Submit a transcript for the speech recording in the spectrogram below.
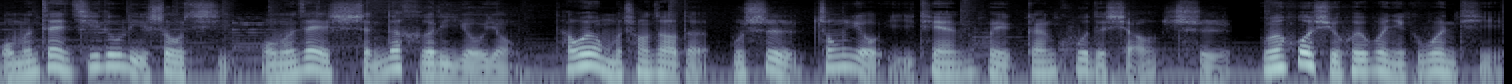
我们在基督里受洗，我们在神的河里游泳。他为我们创造的不是终有一天会干枯的小池。我们或许会问一个问题：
